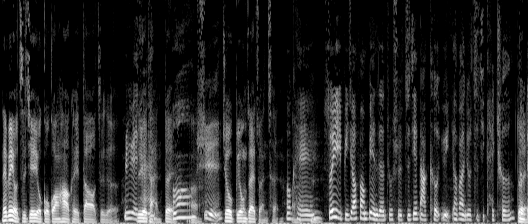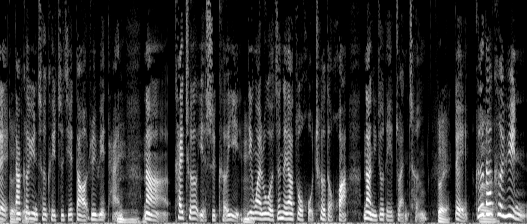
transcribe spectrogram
那边有直接有国光号可以到这个日月潭，对，哦，是就不用再转乘。OK，所以比较方便的就是直接搭客运，要不然就自己开车，对不对？搭客运车可以直接到日月潭。那开车也是可以。另外，如果真的要坐火车的话，那你就得转乘。对对，可是搭客运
